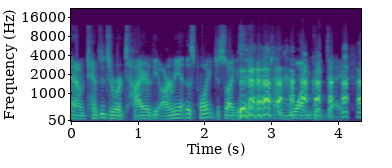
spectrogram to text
and I'm tempted to retire the army at this point just so I can say I just had one good day.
